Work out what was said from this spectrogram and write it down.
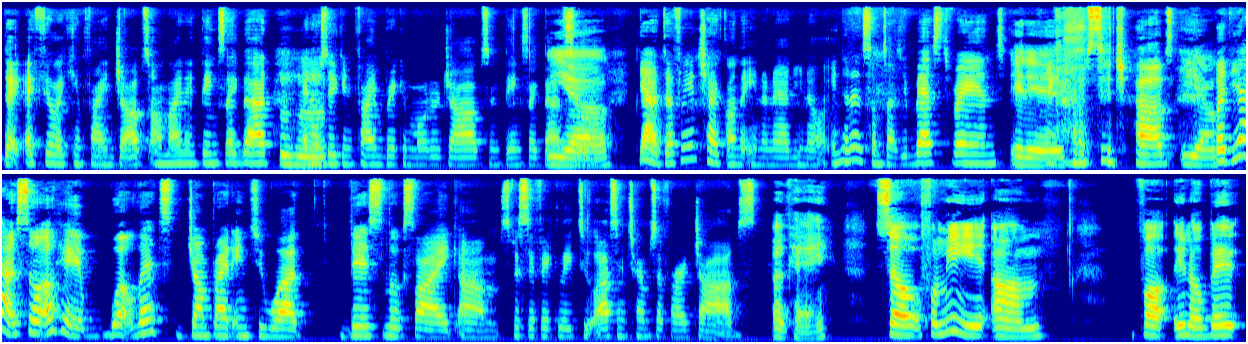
that I feel like you can find jobs online and things like that. Mm-hmm. And also you can find brick and mortar jobs and things like that. Yeah. So yeah, definitely check on the internet. You know, internet sometimes your best friend. It is. When it comes to jobs. Yeah. But yeah, so okay, well let's jump right into what this looks like um specifically to us in terms of our jobs. Okay. So for me, um for you know, but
